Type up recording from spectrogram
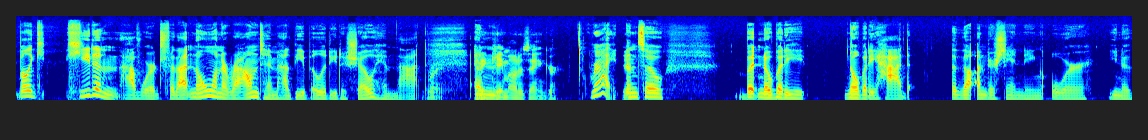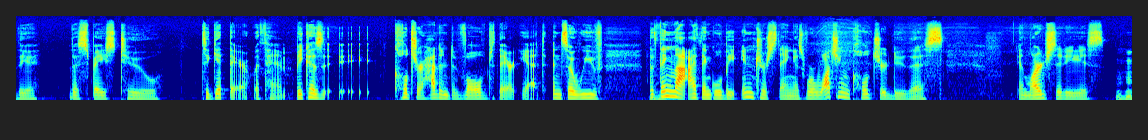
But like he didn't have words for that. No one around him had the ability to show him that. right and, And- it came out as anger Right. And so but nobody nobody had the understanding or, you know, the the space to to get there with him because culture hadn't evolved there yet. And so we've the thing that I think will be interesting is we're watching culture do this in large cities mm-hmm.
